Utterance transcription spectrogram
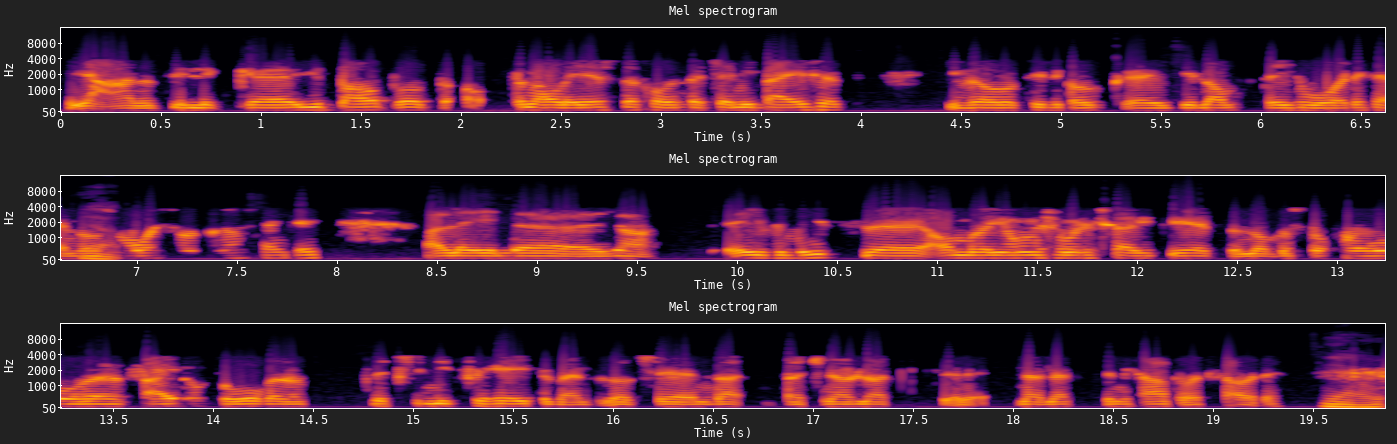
Ja, natuurlijk. Uh, je baalt ten allereerste gewoon dat er niet bij zit. Je wil natuurlijk ook uh, je land vertegenwoordigen. En dat ja. is het mooiste wat er is, denk ik. Alleen, ja, even niet. andere jongens worden geselecteerd. En dat is toch wel fijn om te horen dat dat je niet vergeten bent. Dat je, dat je nou let, nou let in de gaten wordt gehouden. Ja,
